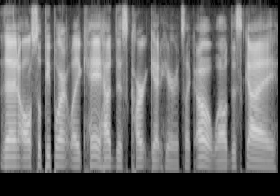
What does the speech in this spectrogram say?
then also people aren't like, "Hey, how'd this cart get here?" It's like, "Oh, well, this guy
